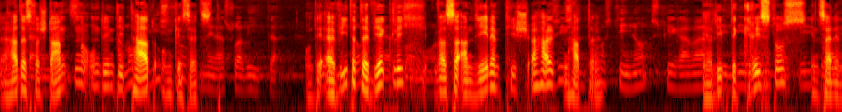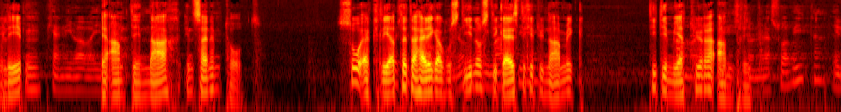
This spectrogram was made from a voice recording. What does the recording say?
Er hat es verstanden und in die Tat umgesetzt. Und er erwiderte wirklich, was er an jenem Tisch erhalten hatte. Er liebte Christus in seinem Leben, er ahmte ihn nach in seinem Tod. So erklärte der heilige Augustinus die geistliche Dynamik, die die Märtyrer antrieb. E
